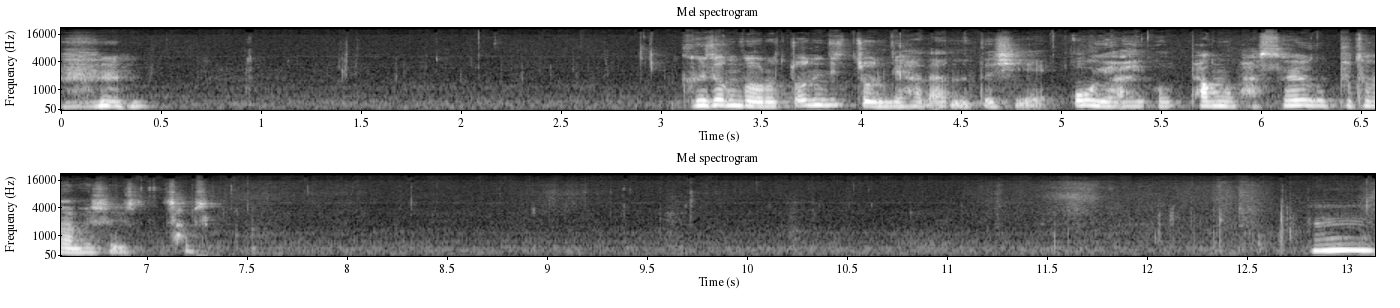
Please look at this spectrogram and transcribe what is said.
그 정도로 쫀디쫀디하다는 뜻이에요. 오 야 이거 방금 봤어요? 이거 붙어나면서 참 음.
